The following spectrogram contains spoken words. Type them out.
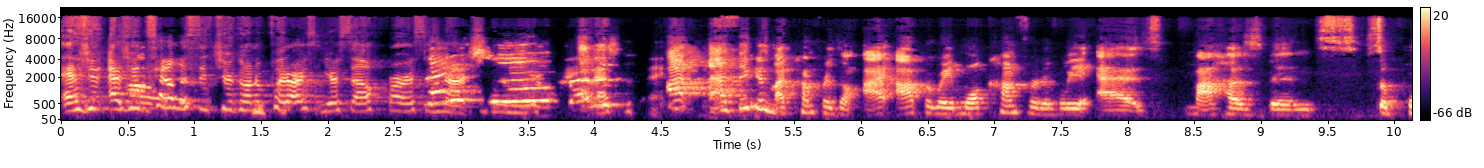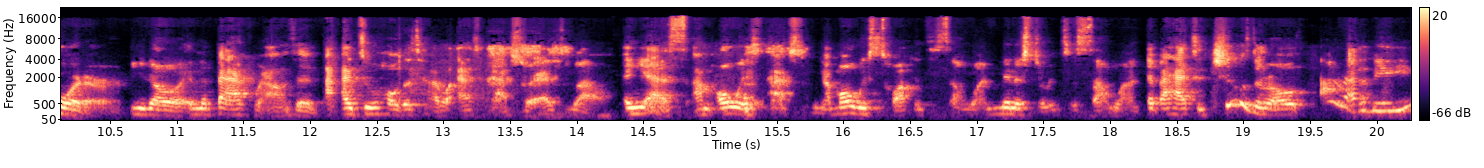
As you as you um, tell us that you're going to put our, yourself first, and not I, I think it's my comfort zone. I operate more comfortably as my husband's supporter, you know, in the background. And I do hold a title as pastor as well. And yes, I'm always pastoring. I'm always talking to someone, ministering to someone. If I had to choose the role, I'd rather be.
